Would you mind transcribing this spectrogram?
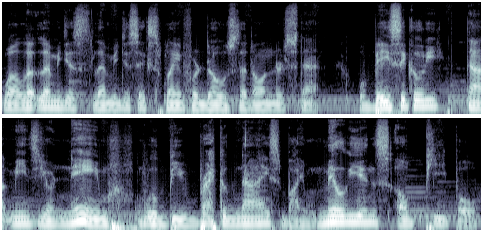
well, let, let me just let me just explain for those that don't understand. Well, basically, that means your name will be recognized by millions of people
